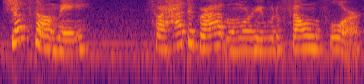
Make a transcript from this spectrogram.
jumped on me, so I had to grab him or he would have fell on the floor.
